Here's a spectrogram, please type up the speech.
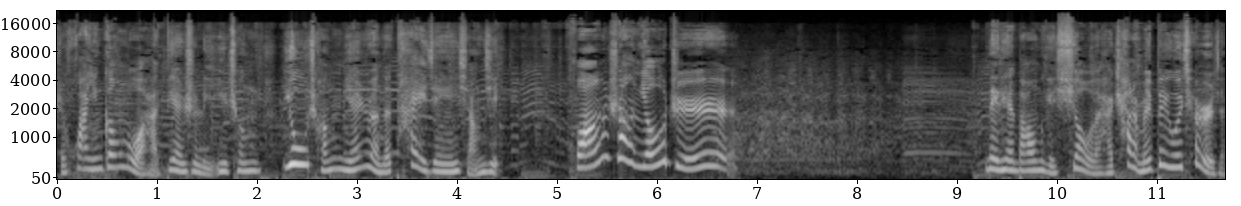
这话音刚落，哈，电视里一声悠长绵软的太监音响起：“皇上有旨。”那天把我们给笑的，还差点没背过气儿去。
